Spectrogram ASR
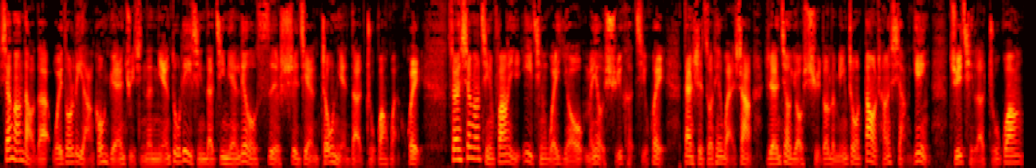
香港岛的维多利亚公园举行了年度例行的纪念六四事件周年的烛光晚会。虽然香港警方以疫情为由没有许可集会，但是昨天晚上仍旧有许多的民众到场响应，举起了烛光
